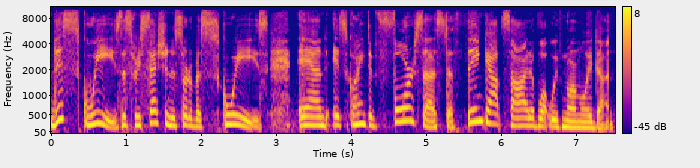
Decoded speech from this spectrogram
this squeeze, this recession is sort of a squeeze, and it's going to force us to think outside of what we've normally done.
